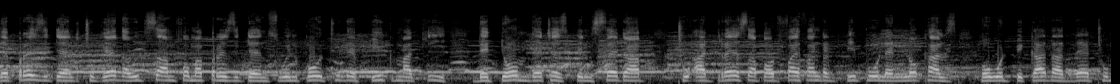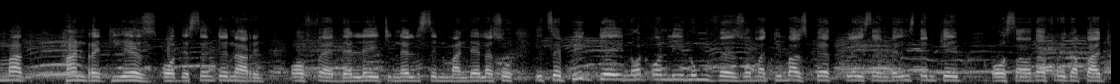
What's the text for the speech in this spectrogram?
the president, together with some former presidents, will go to the big marquee, the dome that has been set up to address about 500 people and locals who would be gathered there to mark 100 years or the centenary of uh, the late Nelson Mandela. So it's a big day, not only in Umvezo, Madiba's birthplace and the Eastern Cape or South Africa, but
